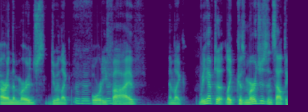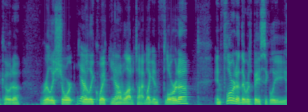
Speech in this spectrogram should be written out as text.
are in the merge doing like Mm-hmm, 45. I'm like, we have to like because merges in South Dakota really short, Yeah. really quick. You Yeah. don't have a lot of time. Like in Florida, in Florida there was basically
